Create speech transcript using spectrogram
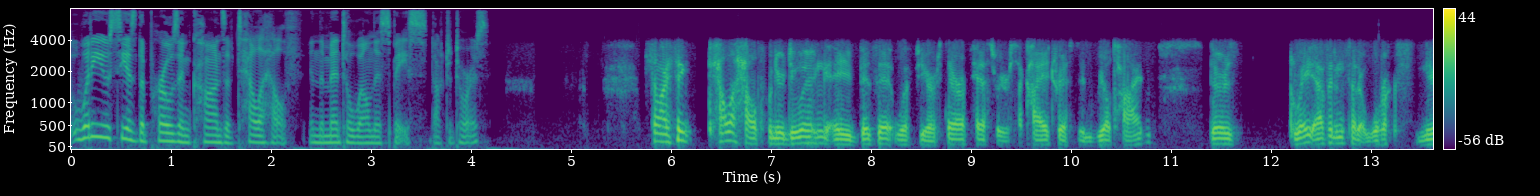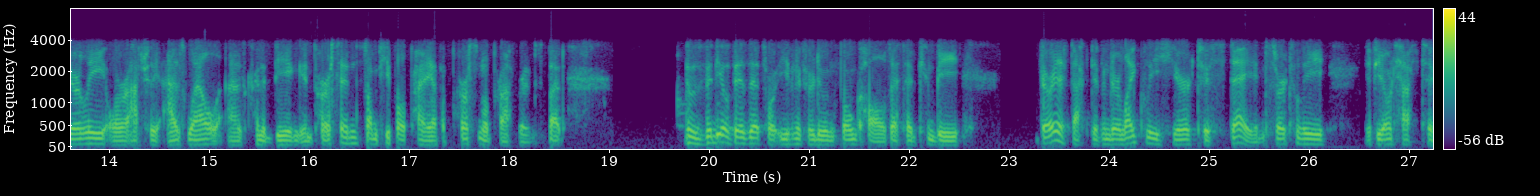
What do you see as the pros and cons of telehealth in the mental wellness space, Dr. Torous? So I think telehealth, when you're doing a visit with your therapist or your psychiatrist in real time, there's great evidence that it works nearly or actually as well as kind of being in person. Some people probably have a personal preference, but those video visits or even if you're doing phone calls, I said can be very effective and they're likely here to stay. And certainly if you don't have to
